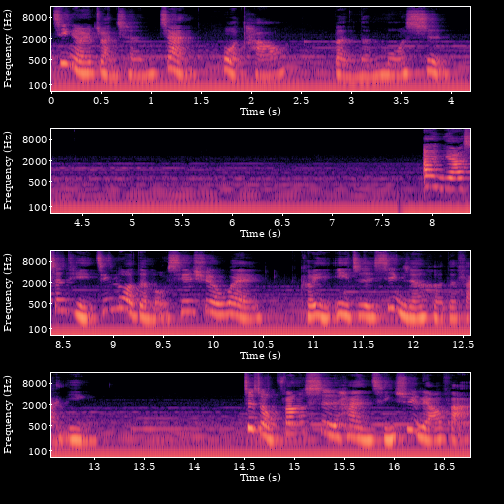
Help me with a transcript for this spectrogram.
进而转成战或逃本能模式。按压身体经络的某些穴位，可以抑制杏仁核的反应。这种方式和情绪疗法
